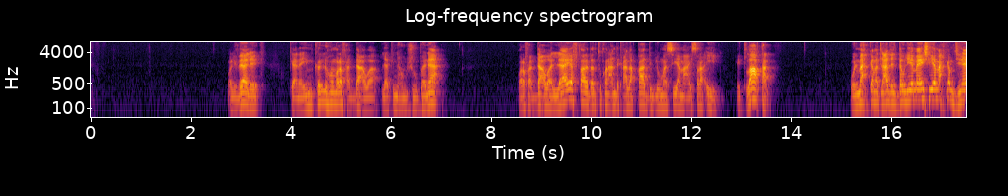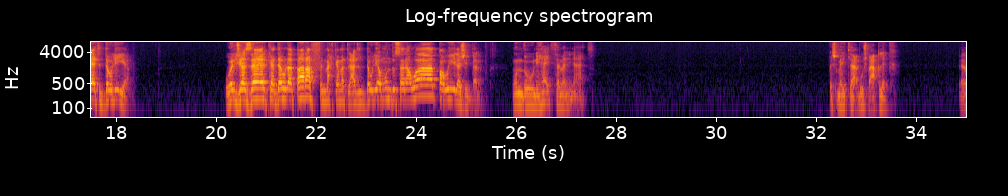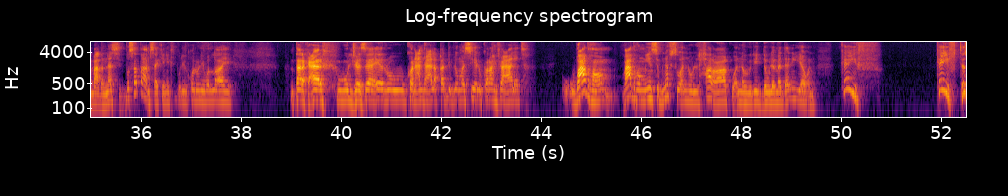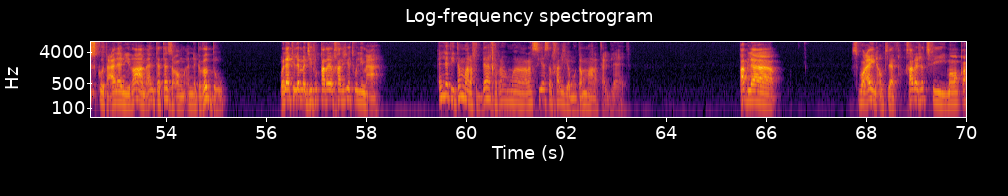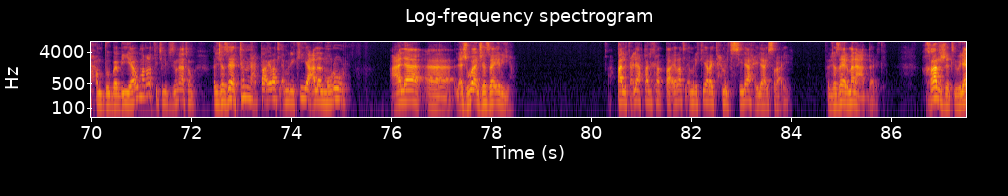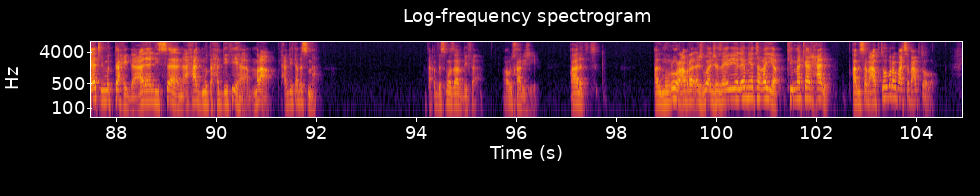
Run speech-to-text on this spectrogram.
ولذلك كان يمكن لهم رفع الدعوة لكنهم جبناء. ورفع الدعوة لا يفترض أن تكون عندك علاقات دبلوماسية مع إسرائيل إطلاقا. والمحكمة العدل الدولية ما هي محكمة الجنايات الدولية. والجزائر كدولة طرف في المحكمة العدل الدولية منذ سنوات طويلة جدا منذ نهاية الثمانينات. باش ما يتلاعبوش بعقلك. يعني بعض الناس بسطاء مساكين يكتبوا لي يقولوا لي والله أنت راك عارف والجزائر وكان عندها علاقات دبلوماسية لو كان راهي فعلت وبعضهم بعضهم ينسب نفسه أنه الحرك وأنه يريد دولة مدنية وأنه كيف؟ كيف تسكت على نظام أنت تزعم أنك ضده ولكن لما تجي في القضايا الخارجية تولي معاه؟ الذي دمر في الداخل راه السياسة الخارجية مدمرة على البلاد. قبل أسبوعين أو ثلاثة خرجت في مواقعهم الذبابية ومرات في تلفزيوناتهم الجزائر تمنع الطائرات الأمريكية على المرور على آه، الأجواء الجزائرية. قال لك علاه قال لك الطائرات الأمريكية راهي تحمل في السلاح إلى إسرائيل. فالجزائر منعت ذلك. خرجت الولايات المتحدة على لسان أحد متحدثيها امرأة متحدثة باسمها. أعتقد باسم وزارة الدفاع أو الخارجية. قالت المرور عبر الأجواء الجزائرية لم يتغير كما كان حاله. قبل 7 أكتوبر وبعد 7 أكتوبر.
